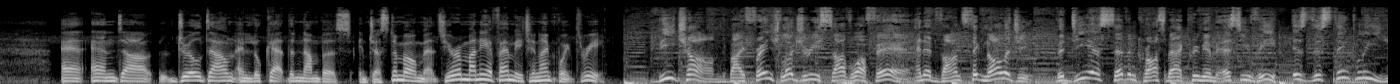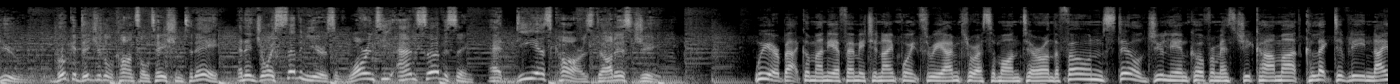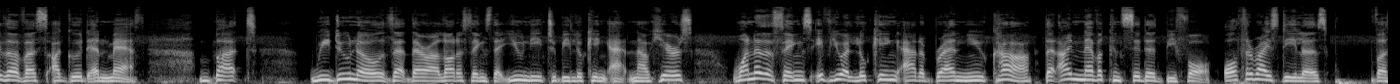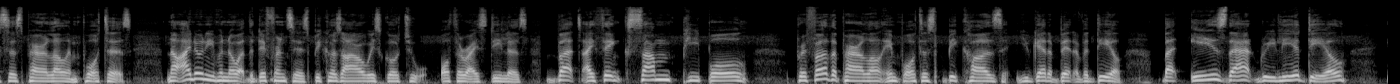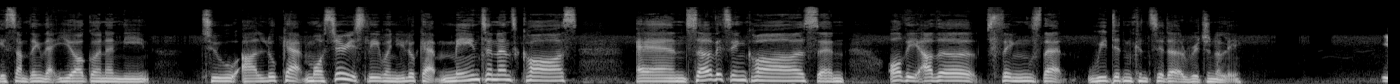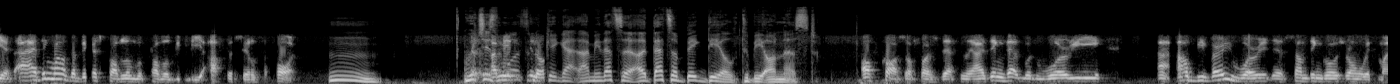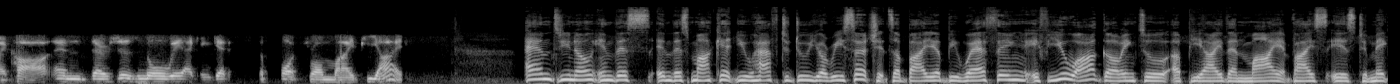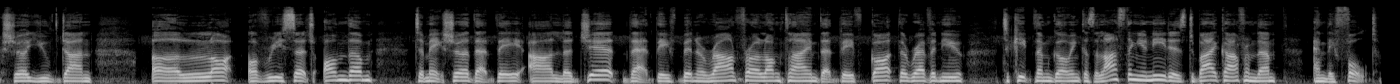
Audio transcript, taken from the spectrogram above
and, and uh, drill down and look at the numbers in just a moment. You're on Money FM 89.3. Be charmed by French luxury savoir faire and advanced technology. The DS7 Crossback Premium SUV is distinctly you. Book a digital consultation today and enjoy seven years of warranty and servicing at dscars.sg. We are back on Money FM 89.3. I'm Clarissa Montero on the phone. Still, Julian Ko from SG Carmart. Collectively, neither of us are good at math. But we do know that there are a lot of things that you need to be looking at. Now, here's one of the things if you are looking at a brand new car that I never considered before authorized dealers versus parallel importers. Now, I don't even know what the difference is because I always go to authorized dealers. But I think some people prefer the parallel importers because you get a bit of a deal. But is that really a deal? Is something that you're going to need to uh, look at more seriously when you look at maintenance costs and servicing costs and all the other things that we didn't consider originally. Yes, I think one of the biggest problem would probably be after sales support. Which is I mean, worth you know- looking at. I mean, that's a, a that's a big deal, to be honest. Of course, of course, definitely. I think that would worry. Uh, I'll be very worried if something goes wrong with my car and there's just no way I can get support from my PI. And you know, in this in this market, you have to do your research. It's a buyer beware thing. If you are going to a PI, then my advice is to make sure you've done a lot of research on them to make sure that they are legit, that they've been around for a long time, that they've got the revenue to keep them going. Because the last thing you need is to buy a car from them and they fold.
